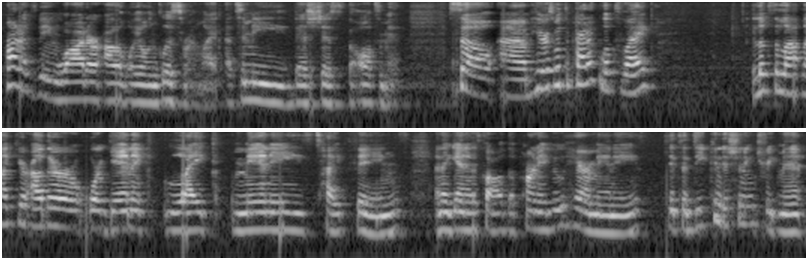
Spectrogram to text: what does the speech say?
products being water, olive oil, and glycerin. Like, uh, to me, that's just the ultimate. So, um, here's what the product looks like. It looks a lot like your other organic like mayonnaise type things. And again, it's called the Parnevu Hair Mayonnaise. It's a deep conditioning treatment.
